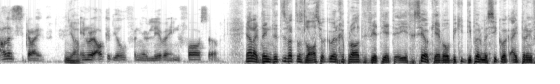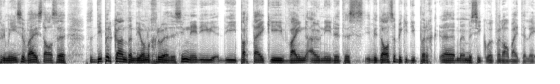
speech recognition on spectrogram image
alles skryf. Ja. En oor elke deel van jou lewe en fase. Ja, ek dink dit is wat ons laas ook oor gepraat het, weet jy, jy, jy het gesê okay, jy wil 'n bietjie dieper musiek ook uitbring vir die mense, wys daar's 'n 'n dieper kant aan Dion Groot. Dis nie net die die partytjie wyn ou nie, dit is jy weet daar's 'n bietjie dieper uh, musiek ook wat daar buite lê.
